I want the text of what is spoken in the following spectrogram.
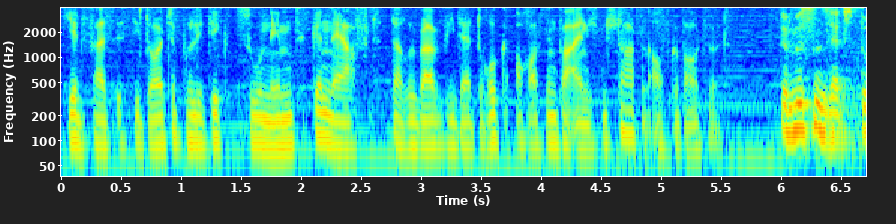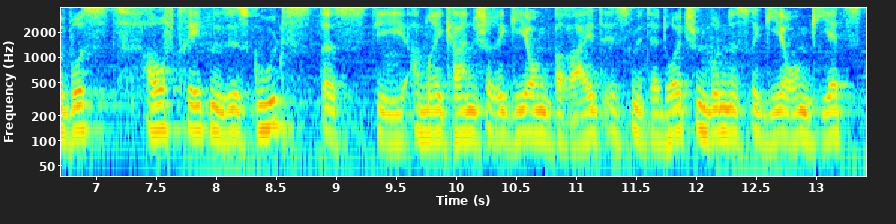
Jedenfalls ist die deutsche Politik zunehmend genervt darüber, wie der Druck auch aus den Vereinigten Staaten aufgebaut wird. Wir müssen selbstbewusst auftreten. Es ist gut, dass die amerikanische Regierung bereit ist, mit der deutschen Bundesregierung jetzt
